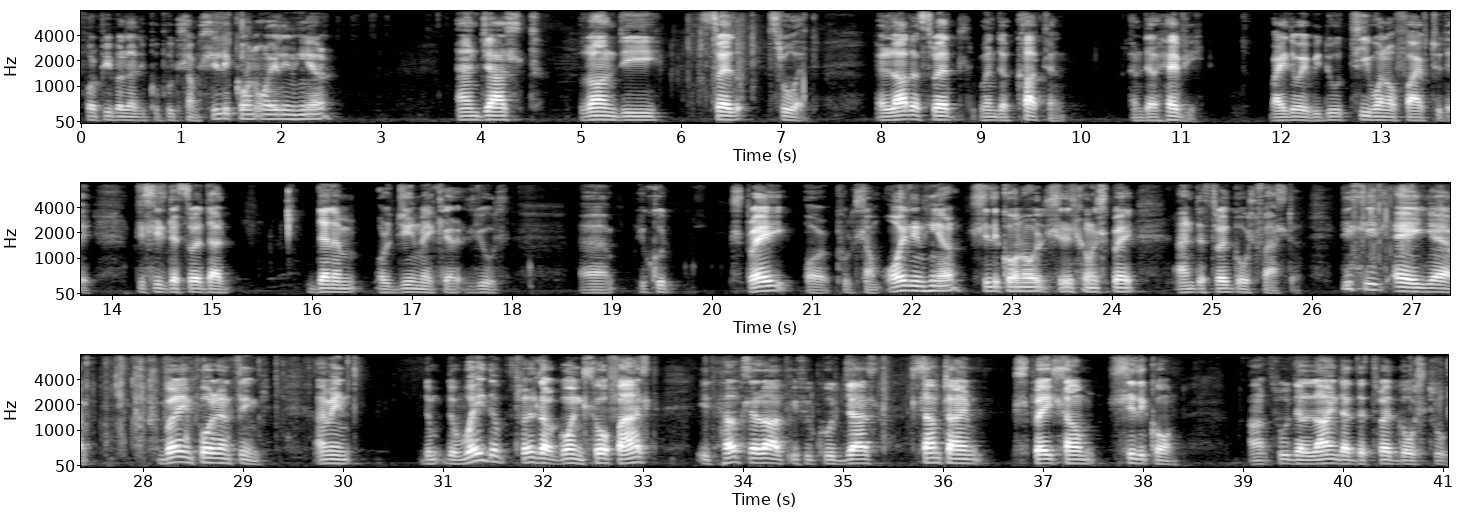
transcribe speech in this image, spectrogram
For people that you could put some silicone oil in here and just run the thread through it. A lot of thread when they're cotton and they're heavy. By the way, we do T105 today. This is the thread that denim or jean maker use. Um, you could spray or put some oil in here, silicone oil, silicone spray, and the thread goes faster. This is a uh, very important thing. I mean, the, the way the threads are going so fast, it helps a lot if you could just sometime spray some silicone uh, through the line that the thread goes through.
